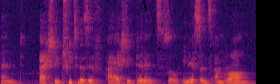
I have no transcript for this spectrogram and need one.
and actually treat it as if I actually did it. So in essence, I'm wrong,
